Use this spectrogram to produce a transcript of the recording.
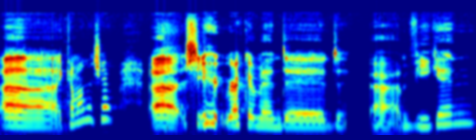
Uh, come on the show. Uh, she recommended uh, vegan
